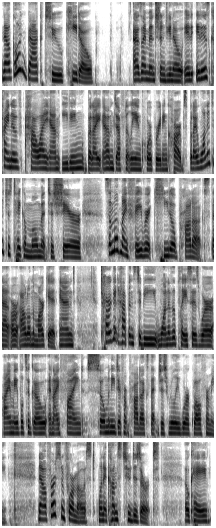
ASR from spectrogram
Now, going back to keto, as I mentioned, you know, it, it is kind of how I am eating, but I am definitely incorporating carbs. But I wanted to just take a moment to share some of my favorite keto products that are out on the market. And Target happens to be one of the places where I'm able to go and I find so many different products that just really work well for me. Now, first and foremost, when it comes to dessert, okay,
